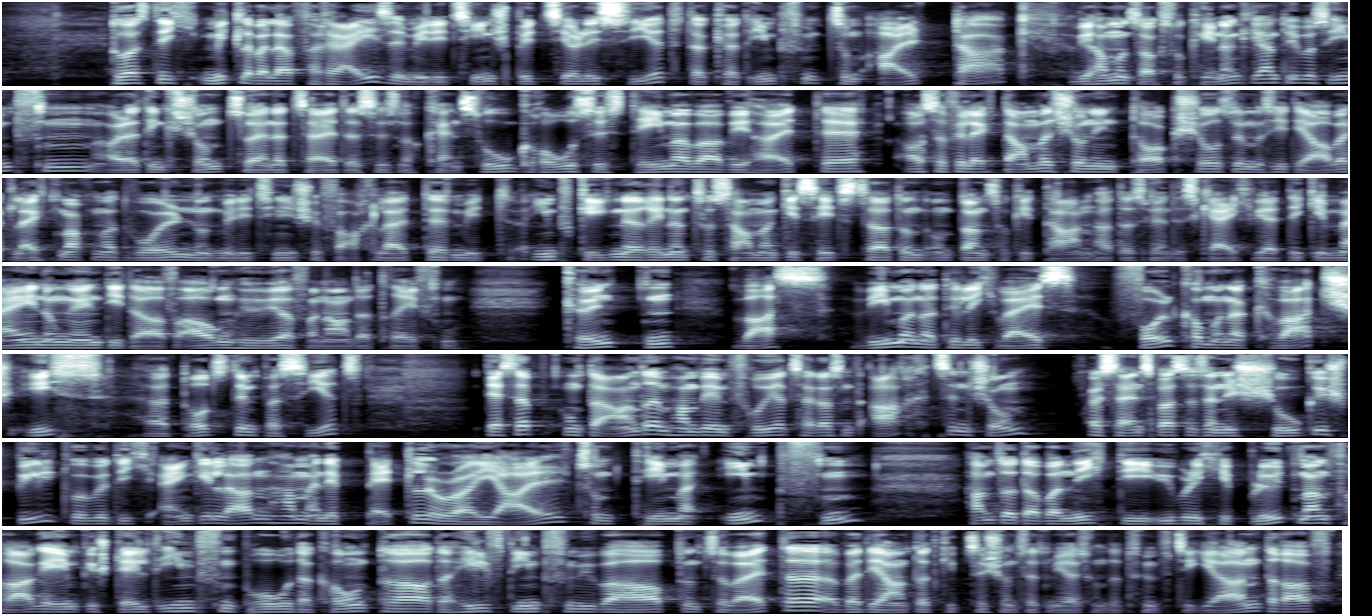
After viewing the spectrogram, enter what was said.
Du hast dich mittlerweile auf Reisemedizin spezialisiert. Da gehört Impfen zum Alltag. Wir haben uns auch so kennengelernt übers Impfen, allerdings schon zu einer Zeit, als es noch kein so großes Thema war wie heute. Außer vielleicht damals schon in Talkshows, wenn man sich die Arbeit leicht machen hat wollen und medizinische Fachleute mit Impfgegnerinnen zusammengesetzt hat und, und dann so getan hat, als wären das gleichwertige Meinungen, die da auf Augenhöhe aufeinandertreffen könnten, was, wie man natürlich weiß, vollkommener Quatsch ist. Äh, trotzdem passiert's. Deshalb unter anderem haben wir im Frühjahr 2018 schon als Science Busters eine Show gespielt, wo wir dich eingeladen haben, eine Battle Royale zum Thema Impfen, haben dort aber nicht die übliche Blödmann-Frage eben gestellt, Impfen pro oder contra oder hilft Impfen überhaupt und so weiter, aber die Antwort gibt es ja schon seit mehr als 150 Jahren drauf,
